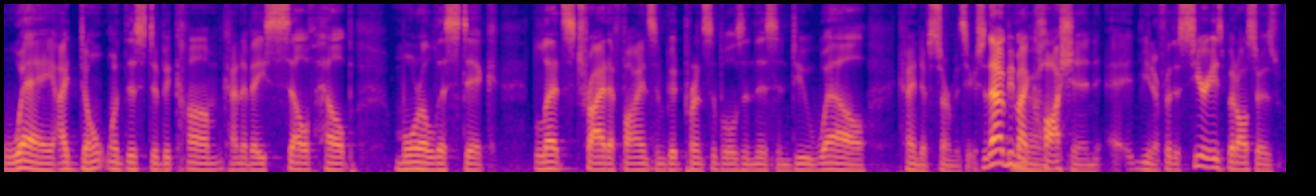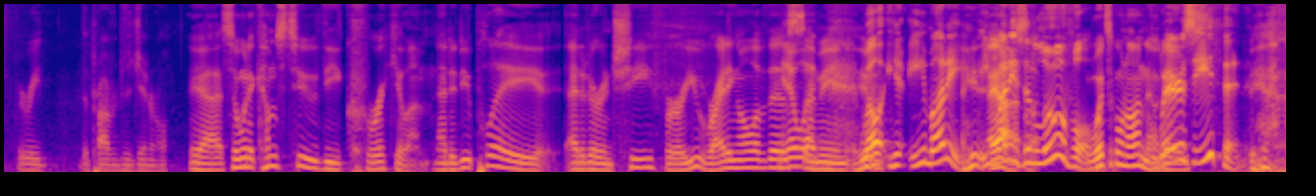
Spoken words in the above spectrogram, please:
way. I don't want this to become kind of a self help, moralistic, let's try to find some good principles in this and do well kind of sermon series. So that would be my Yeah. caution, uh, you know, for the series, but also as we read the Proverbs in general. Yeah. So when it comes to the curriculum, now did you play editor in chief, or are you writing all of this? You know what? I mean, who- well, E Money. He- E yeah, Money's in Louisville. what's going on now? Where's Ethan? Yeah.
